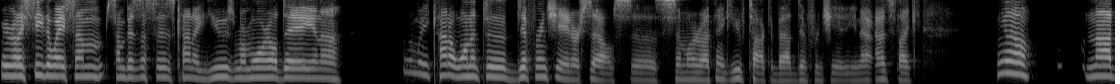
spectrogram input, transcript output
we really see the way some some businesses kind of use Memorial Day in a we kind of wanted to differentiate ourselves, uh, similar. I think you've talked about differentiating. You know, it's like you know not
